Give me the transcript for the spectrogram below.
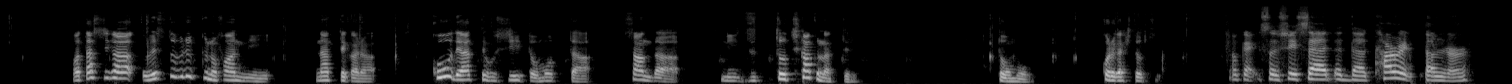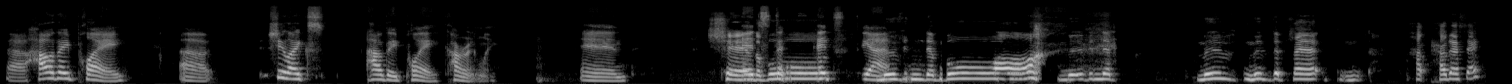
私がウエストブルックのファンになってから、こうであってほしいと思ったサンダーにずっと近くなってると思う。これが一つ。Okay, so she said the current Thunder, uh, how they play, uh, she likes how they play currently, and Share the it's the ball, it's yeah, moving the ball, all moving the move move the player. How, how do I say?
